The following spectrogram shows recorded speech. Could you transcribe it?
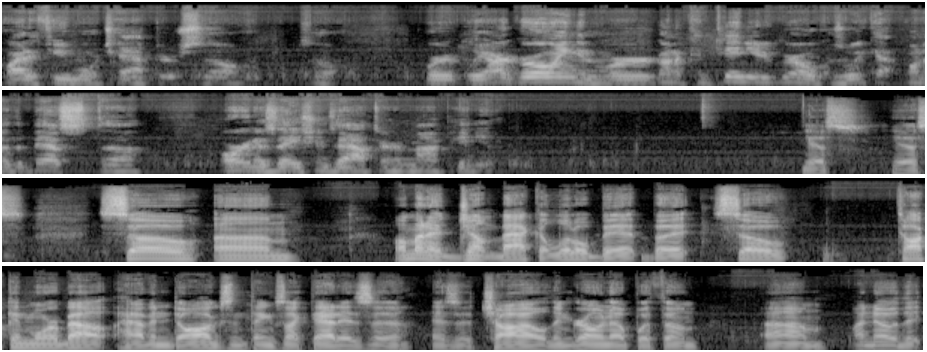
quite a few more chapters. So so we're we are growing, and we're going to continue to grow because we got one of the best uh, organizations out there, in my opinion. Yes, yes. So, um, I'm gonna jump back a little bit, but so talking more about having dogs and things like that as a as a child and growing up with them. Um, I know that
